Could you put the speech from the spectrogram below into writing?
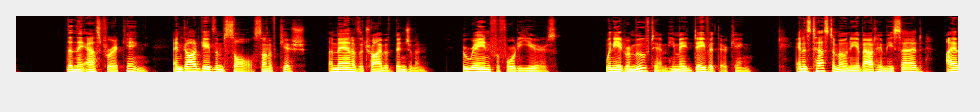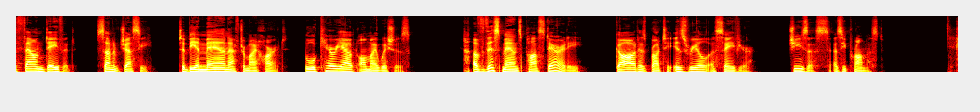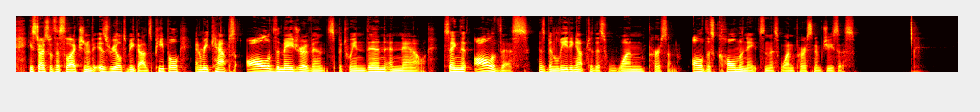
Then they asked for a king, and God gave them Saul, son of Kish, a man of the tribe of Benjamin, who reigned for forty years. When he had removed him, he made David their king. In his testimony about him, he said, I have found David, son of Jesse, to be a man after my heart, who will carry out all my wishes. Of this man's posterity, God has brought to Israel a Savior Jesus, as he promised. He starts with a selection of Israel to be God's people and recaps all of the major events between then and now, saying that all of this has been leading up to this one person. All of this culminates in this one person of Jesus.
